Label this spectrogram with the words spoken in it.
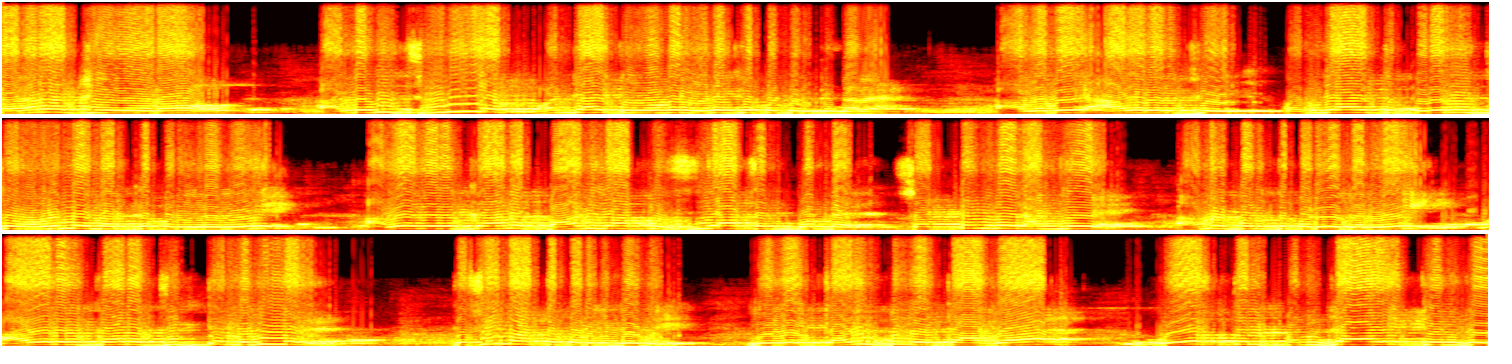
நகராட்சிகளோடோ அல்லது சிறிய பஞ்சாயத்துகளோடு இணைக்கப்பட்டிருக்கின்றன. ஆகவே அவர்களுக்கு பஞ்சாயத்து பிரதிநிதித்துவ உரிமை மறுக்கப்படுகிறது. அவர்களுக்கான பாதுகாப்பு சியாசன் போன்ற சட்டங்கள் அங்கே அமல்படுத்தப்படுவதில்லை. அவர்களுக்கான திட்ட நெறிகள் திசை மாற்றப்படுகின்றது இதை தவிர்ப்பதற்காக கோஸ்டல் பஞ்சாயத்து என்று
